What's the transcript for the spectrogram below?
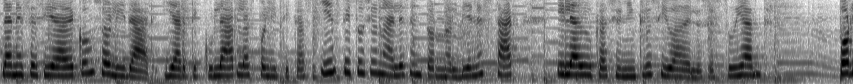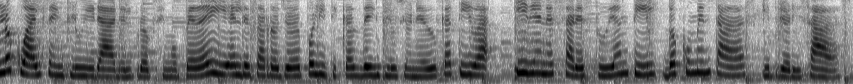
la necesidad de consolidar y articular las políticas institucionales en torno al bienestar y la educación inclusiva de los estudiantes por lo cual se incluirá en el próximo PDI el desarrollo de políticas de inclusión educativa y bienestar estudiantil documentadas y priorizadas.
